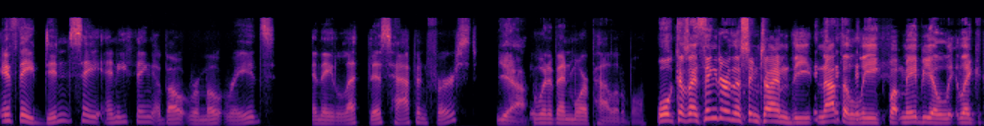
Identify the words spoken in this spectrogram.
If they didn't say anything about remote raids and they let this happen first, Yeah. it would have been more palatable. Well, because I think during the same time, the not the leak, but maybe a le- like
